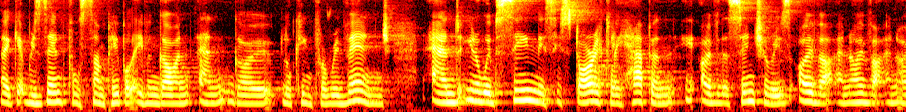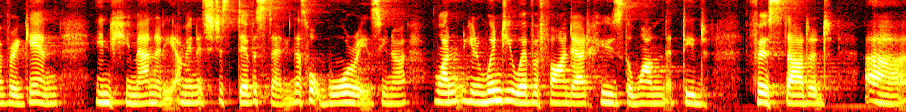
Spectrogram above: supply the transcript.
They get resentful. Some people even go and, and go looking for revenge. And you know we've seen this historically happen over the centuries, over and over and over again in humanity. I mean, it's just devastating. That's what war is, you know. One, you know, when do you ever find out who's the one that did first started uh,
